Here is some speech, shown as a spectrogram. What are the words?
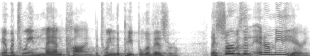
and between mankind, between the people of Israel. They serve as an intermediary.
